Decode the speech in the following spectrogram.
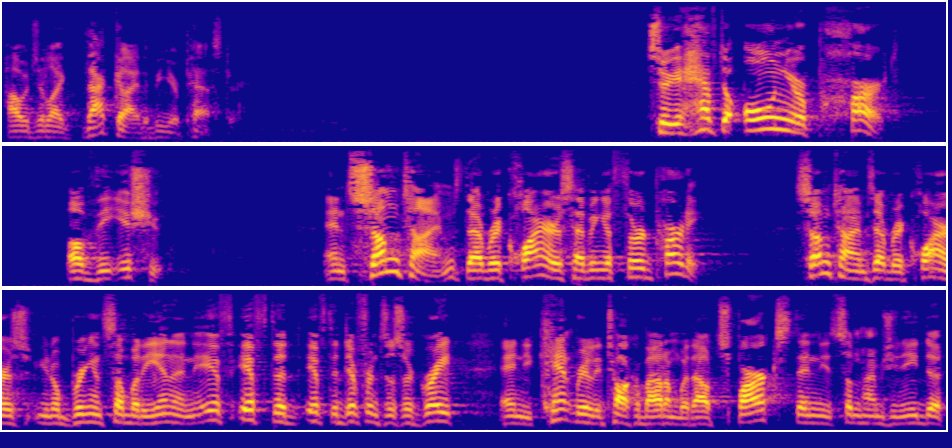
How would you like that guy to be your pastor? So you have to own your part of the issue. And sometimes that requires having a third party. Sometimes that requires, you know, bringing somebody in. And if, if the, if the differences are great and you can't really talk about them without sparks, then you, sometimes you need to,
